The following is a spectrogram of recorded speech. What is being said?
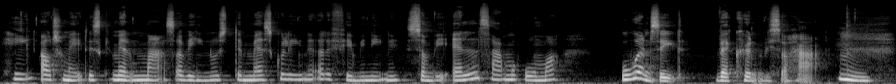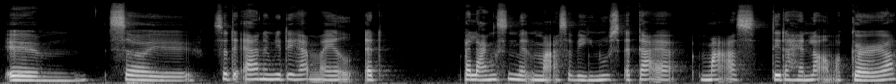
helt automatisk mellem Mars og Venus, det maskuline og det feminine, som vi alle sammen rummer, uanset hvad køn vi så har. Mm. Øhm, så, øh, så det er nemlig det her med, at balancen mellem Mars og Venus, at der er Mars det, der handler om at gøre,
